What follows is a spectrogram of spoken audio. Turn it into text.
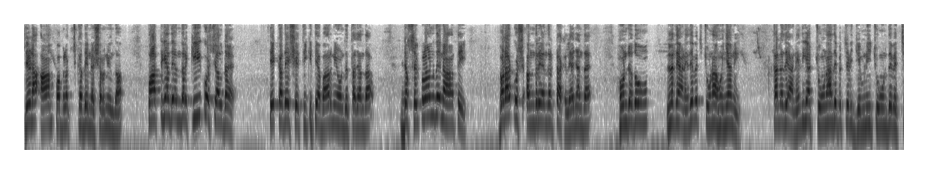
ਜਿਹੜਾ ਆਮ ਪਬਲਿਕ 'ਚ ਕਦੇ ਨਸ਼ਰ ਨਹੀਂ ਹੁੰਦਾ। ਪਾਰਟੀਆਂ ਦੇ ਅੰਦਰ ਕੀ ਕੁਝ ਚੱਲਦਾ ਹੈ, ਇਹ ਕਦੇ ਛੇਤੀ ਕਿਤੇ ਬਾਹਰ ਨਹੀਂ ਆਉਣ ਦਿੱਤਾ ਜਾਂਦਾ। ਡਿਸਪਲਨ ਦੇ ਨਾਂ ਤੇ ਬੜਾ ਕੁਝ ਅੰਦਰੇ ਅੰਦਰ ਢੱਕ ਲਿਆ ਜਾਂਦਾ ਹੈ। ਹੁਣ ਜਦੋਂ ਲੁਧਿਆਣੇ ਦੇ ਵਿੱਚ ਚੋਣਾਂ ਹੋਈਆਂ ਨੇ, ਤਾਂ ਲੁਧਿਆਣੇ ਦੀਆਂ ਚੋਣਾਂ ਦੇ ਵਿੱਚ ਜਿਹੜੀ ਜਿਮਣੀ ਚੋਣ ਦੇ ਵਿੱਚ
